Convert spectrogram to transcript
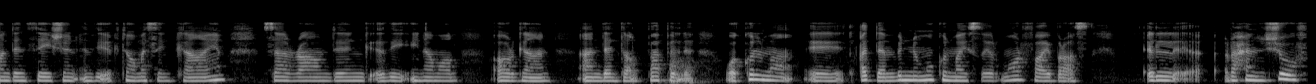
condensation in the ectomesenchyme surrounding the enamel organ and dental papilla وكل ما يتقدم بالنمو كل ما يصير more fibrous راح نشوف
